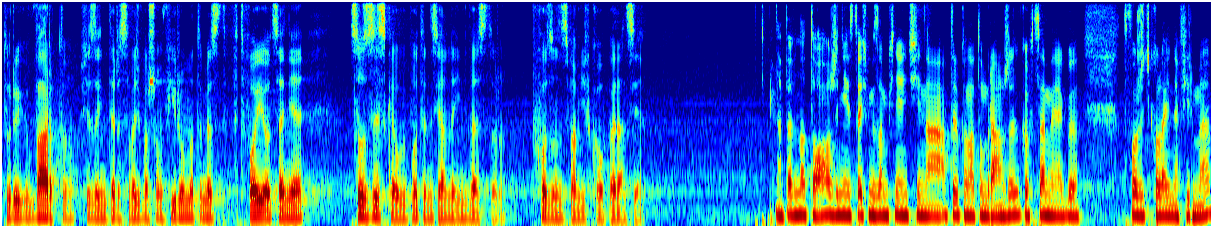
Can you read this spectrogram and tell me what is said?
których warto się zainteresować Waszą firmą. Natomiast w Twojej ocenie, co zyskałby potencjalny inwestor, wchodząc z Wami w kooperację? Na pewno to, że nie jesteśmy zamknięci na, tylko na tą branżę, tylko chcemy jakby tworzyć kolejne firmy.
